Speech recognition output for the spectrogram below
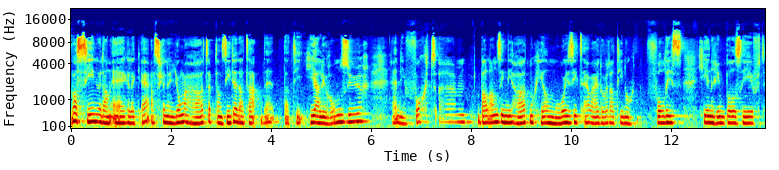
wat zien we dan eigenlijk? Hè? Als je een jonge huid hebt, dan zie je dat, dat, die hyaluronzuur, die vochtbalans in die huid nog heel mooi zit, waardoor dat die nog vol is, geen rimpels heeft,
